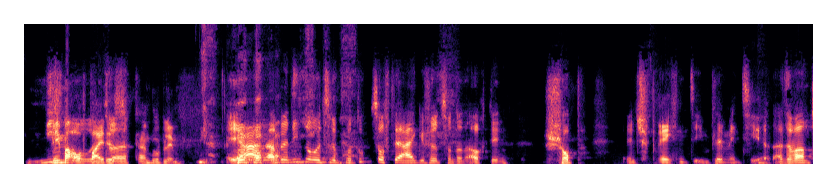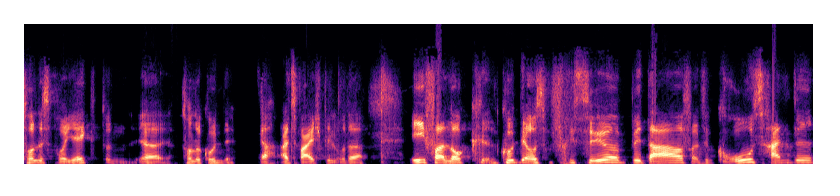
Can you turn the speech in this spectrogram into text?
nicht Nehmen wir auch beides, unser, kein Problem. Ja, da haben wir nicht nur unsere Produktsoftware eingeführt, sondern auch den Shop entsprechend implementiert. Also war ein tolles Projekt und ja, toller Kunde. Ja, als Beispiel. Oder Eva Lock, ein Kunde aus dem Friseurbedarf, also Großhandel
